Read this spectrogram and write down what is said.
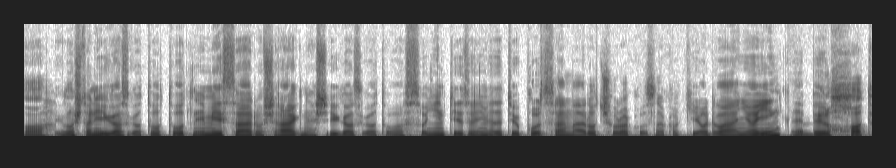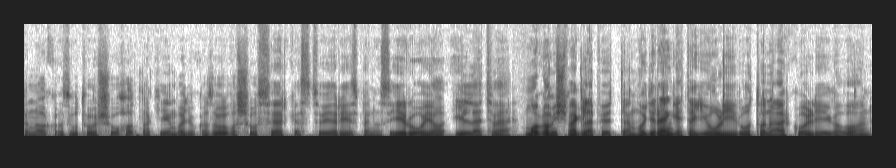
A mostani igazgató Tótné Mészáros Ágnes igazgatóasszony intézményvezető polcán ott sorakoznak a kiadványaink. Ebből hatnak, az utolsó hatnak én vagyok az olvasó szerkesztője, részben az írója, illetve magam is meglepődtem, hogy rengeteg jól író tanár kolléga van,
